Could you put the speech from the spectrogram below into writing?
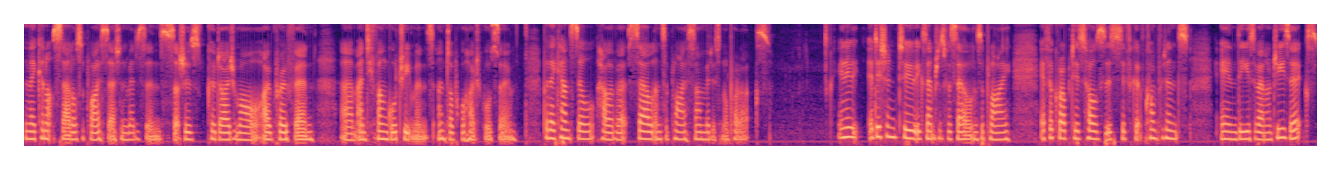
then they cannot sell or supply certain medicines, such as co-dydramol, ibuprofen, um, antifungal treatments, and topical hydrocortisone. But they can still, however, sell and supply some medicinal products. In addition to exemptions for sale and supply, if a chiropodist holds a certificate of competence in the use of analgesics,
